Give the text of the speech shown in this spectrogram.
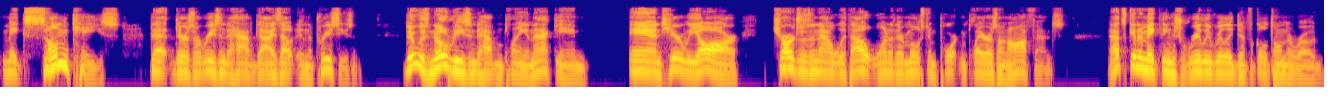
make some case that there's a reason to have guys out in the preseason. There was no reason to have them playing in that game. And here we are Chargers are now without one of their most important players on offense. That's going to make things really, really difficult on the road.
